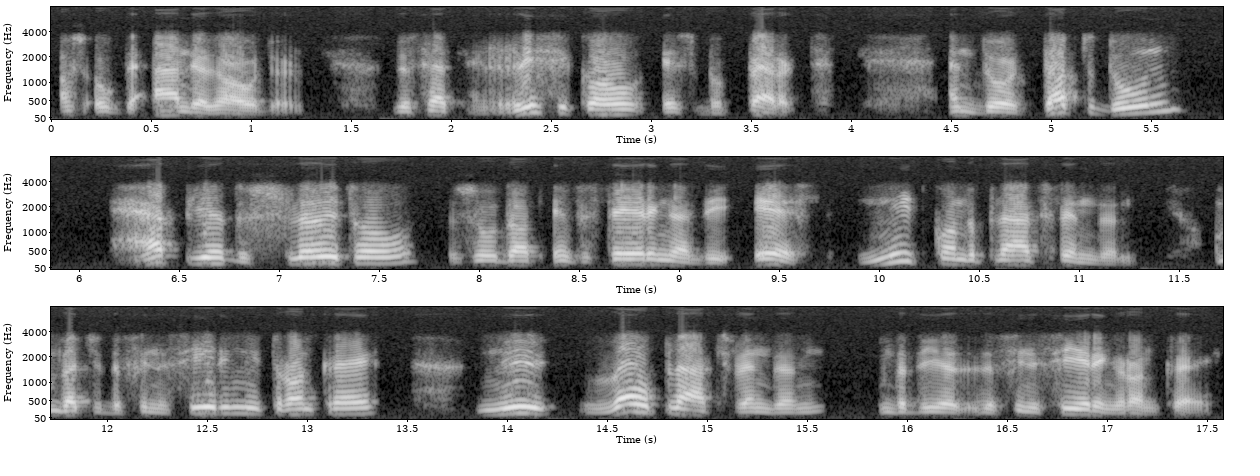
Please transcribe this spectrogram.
als ook de aandeelhouder. Dus het risico is beperkt. En door dat te doen, heb je de sleutel zodat investeringen die eerst niet konden plaatsvinden, omdat je de financiering niet rondkrijgt, nu wel plaatsvinden omdat je de financiering rondkrijgt.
